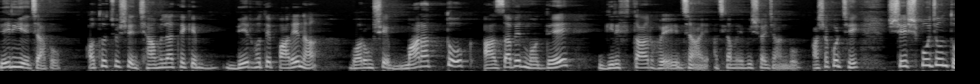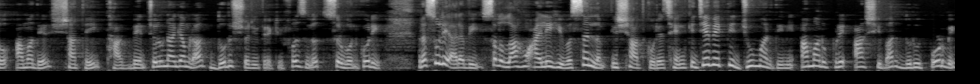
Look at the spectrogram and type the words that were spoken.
বেরিয়ে যাব। অথচ সে ঝামেলা থেকে বের হতে পারে না, বরং সে মারাত্মক আজাবের মধ্যে গ্রেফতার হয়ে যায়। আজকে আমরা এই বিষয়ে জানব। আশা করছি শেষ পর্যন্ত আমাদের সাথেই থাকবেন। চলুন আগে আমরা দরুদ শরীফের একটি ফজিলত শ্রবণ করি। রসুল আরবি সাল্লাহ আলিহি ওয়াসাল্লাম ইরশাদ করেছেন কি, যে ব্যক্তি জুমার দিনে আমার উপরে আশিবার দুরুদ পড়বে,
